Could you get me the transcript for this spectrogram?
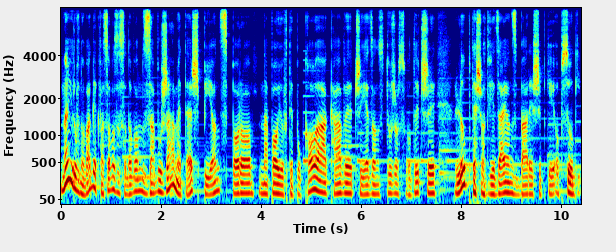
No i równowagę kwasowo-zasadową zaburzamy też pijąc sporo napojów typu kola, kawy, czy jedząc dużo słodyczy lub też odwiedzając bary szybkiej obsługi.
